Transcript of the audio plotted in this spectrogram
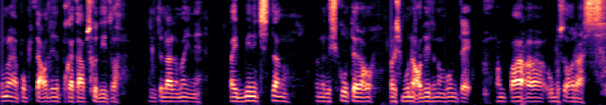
Mamaya, pupunta ako dito pagkatapos ko dito. Dito lang naman yun eh. 5 minutes lang. Pag nag-scooter ako, palis muna ako dito ng kunti. Pampaubos oras.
